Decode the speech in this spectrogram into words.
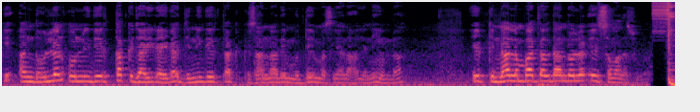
ਕਿ ਅੰਦੋਲਨ ਉਨੀ ਦੇਰ ਤੱਕ ਜਾਰੀ ਰਹੇਗਾ ਜਿੰਨੀ ਦੇਰ ਤੱਕ ਕਿਸਾਨਾਂ ਦੇ ਮੁੱਦੇ, ਮਸਲਿਆਂ ਦਾ ਹੱਲ ਨਹੀਂ ਹੁੰਦਾ। ਇਹ ਕਿੰਨਾ ਲੰਬਾ ਚੱਲਦਾ ਅੰਦੋਲਨ ਇਹ ਸਮਾਂ ਦੱਸੂਗਾ।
